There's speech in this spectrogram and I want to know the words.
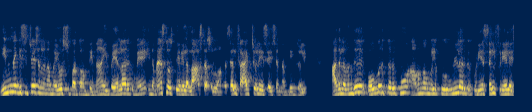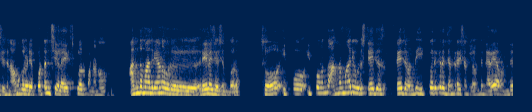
இன்னைக்கு சுச்சுவேஷன்ல நம்ம யோசிச்சு பார்த்தோம் அப்படின்னா இப்ப எல்லாருக்குமே இந்த மேஸ்லோஸ் தியரியில லாஸ்டா சொல்லுவாங்க செல்ஃப் ஆக்சுவலைசேஷன் அப்படின்னு சொல்லி. அதுல வந்து ஒவ்வொருத்தருக்கும் அவங்கவுங்களுக்கு உள்ள இருக்கக்கூடிய செல்ஃப் ரியலைசேஷன் அவங்களுடைய பொட்டன்சியலை எக்ஸ்ப்ளோர் பண்ணணும். அந்த மாதிரியான ஒரு ரியலைசேஷன் வரும். ஸோ இப்போ இப்போ வந்து அந்த மாதிரி ஒரு ஸ்டேஜஸ் ஸ்டேஜை வந்து இப்போ இருக்கிற ஜென்ரேஷன்ல வந்து நிறைய வந்து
